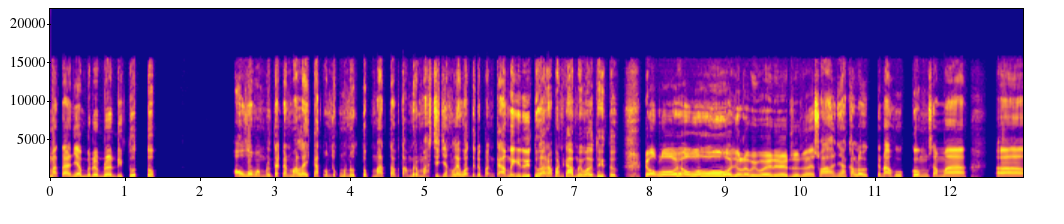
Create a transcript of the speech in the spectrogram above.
matanya benar-benar ditutup. Allah memerintahkan malaikat untuk menutup mata takmir masjid yang lewat di depan kami gitu. Itu harapan kami waktu itu. Ya Allah ya Allah jangan soalnya kalau kena hukum sama uh,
